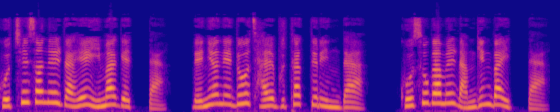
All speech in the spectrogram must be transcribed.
곧 최선을 다해 임하겠다. 내년에도 잘 부탁드린다. 고 소감을 남긴 바 있다.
